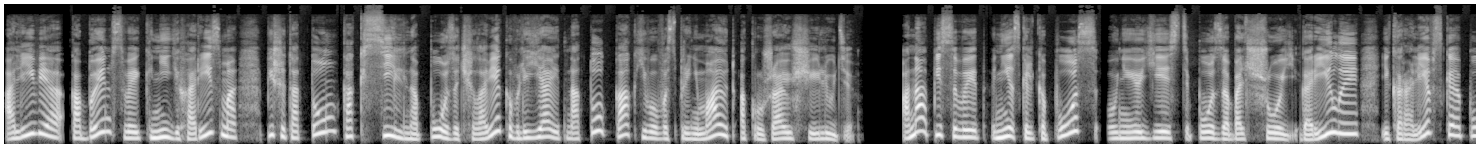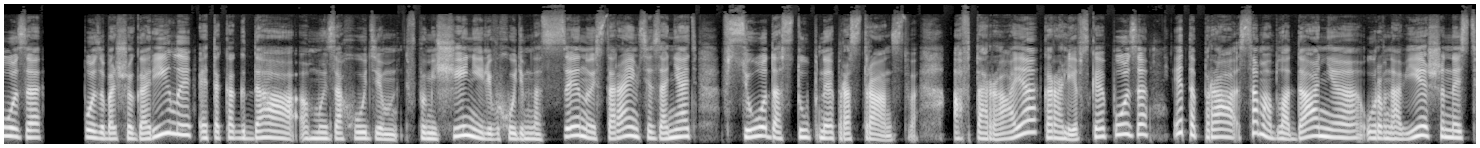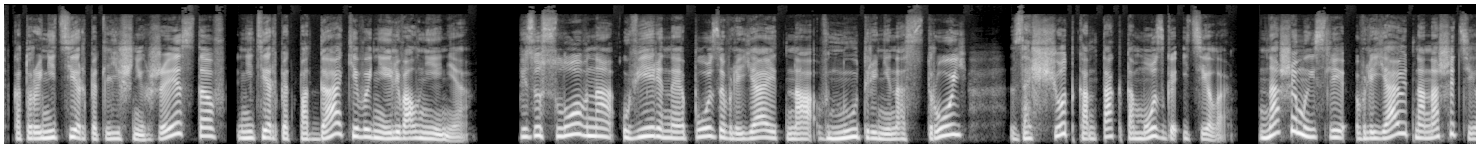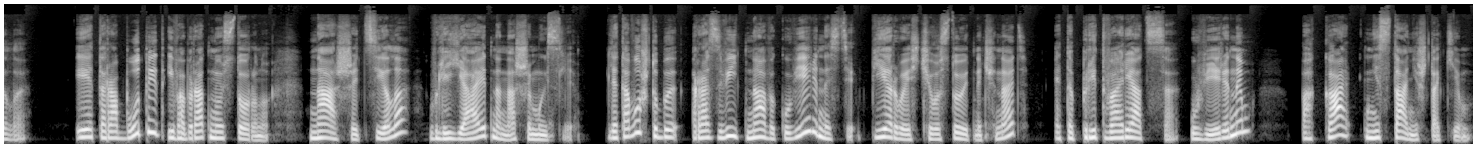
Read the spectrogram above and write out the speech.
Оливия Кабейн в своей книге «Харизма» пишет о том, как сильно поза человека влияет на то, как его воспринимают окружающие люди. Она описывает несколько поз. У нее есть поза большой гориллы и королевская поза. Поза большой гориллы — это когда мы заходим в помещение или выходим на сцену и стараемся занять все доступное пространство. А вторая, королевская поза, это про самообладание, уравновешенность, которые не терпят лишних жестов, не терпят поддакивания или волнения. Безусловно, уверенная поза влияет на внутренний настрой за счет контакта мозга и тела. Наши мысли влияют на наше тело, и это работает и в обратную сторону. Наше тело влияет на наши мысли. Для того, чтобы развить навык уверенности, первое, с чего стоит начинать, это притворяться уверенным, пока не станешь таким.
